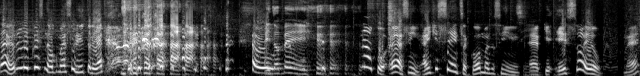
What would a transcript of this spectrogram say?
é, eu não ligo com isso não, eu começo a rir, tá ligado? Eu- Ainda bem. Não, pô, é assim, a gente sente, sacou? Mas assim, Sim. é que esse sou eu, né?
